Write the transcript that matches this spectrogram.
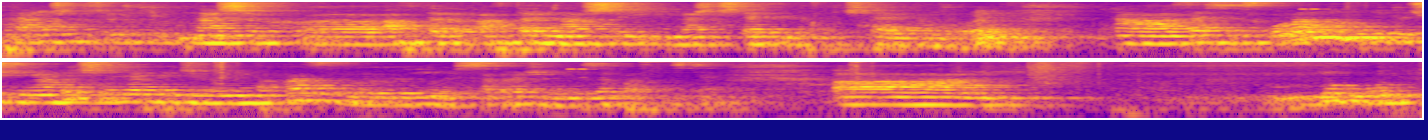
потому что все-таки наших э, автор, авторы наши и наши читатели предпочитают Android. А совсем скоро оно будет очень необычно, я опять же его не показываю, ну, из соображений безопасности. А, ну вот,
